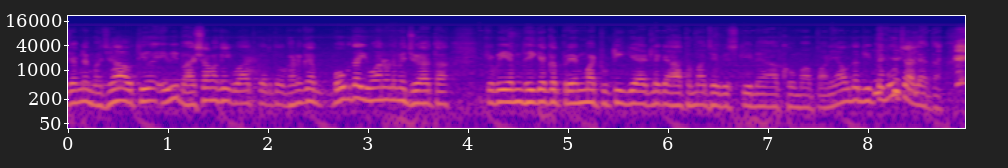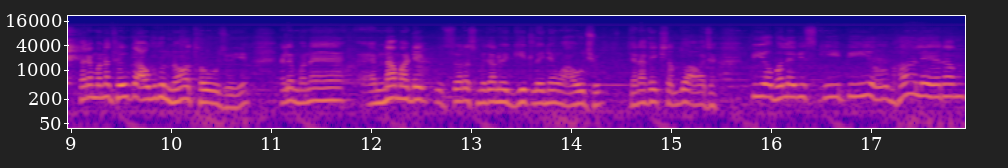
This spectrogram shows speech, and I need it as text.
જેમને મજા આવતી હોય એવી ભાષામાં કંઈક વાત કરતો કારણ કે બહુ બધા યુવાનોને મેં જોયા હતા કે ભાઈ એમ થઈ ગયા કે પ્રેમમાં તૂટી ગયા એટલે કે હાથમાં છે વિસ્કી ને આંખોમાં પાણી, આ બધા ગીતો બહુ ચાલ્યા હતા. ત્યારે મને થયું કે આવું બધું ન થવું જોઈએ. એટલે મને એમના માટે સરસ મજાનું એક ગીત લઈને હું આવું છું. જેના કંઈક શબ્દો આવે છે. પીઓ ભલે વિસ્કી, પીઓ ભલે રમ,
